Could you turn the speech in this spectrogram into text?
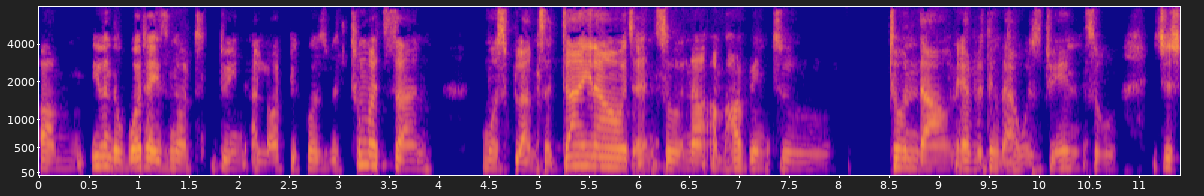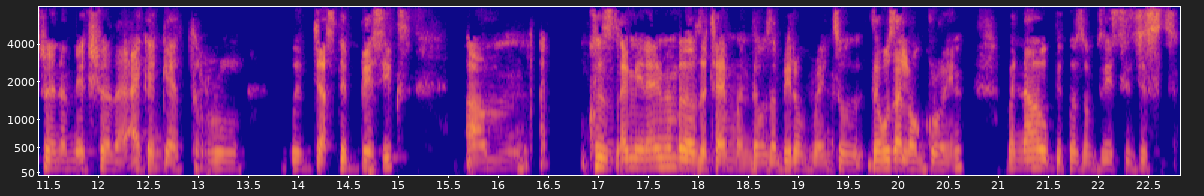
Um, even the water is not doing a lot because with too much sun, most plants are dying out. And so now I'm having to tone down everything that I was doing. So just trying to make sure that I can get through with just the basics. Um, because I mean, I remember there was a time when there was a bit of rain, so there was a lot growing. But now, because of this, it's just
